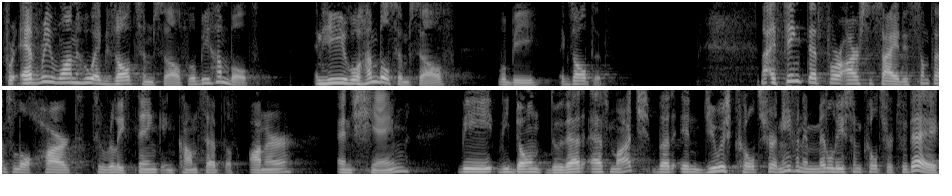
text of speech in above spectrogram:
For everyone who exalts himself will be humbled, and he who humbles himself will be exalted. Now, I think that for our society, it's sometimes a little hard to really think in concept of honor and shame. We, we don't do that as much, but in Jewish culture and even in Middle Eastern culture today,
